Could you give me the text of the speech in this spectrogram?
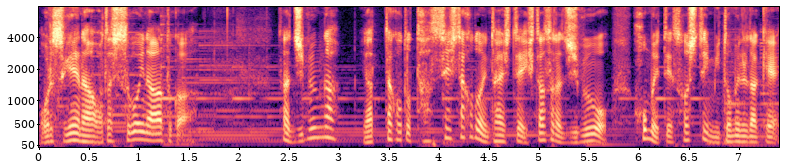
俺すげえな、私すごいなとか、ただ自分がやったこと、達成したことに対してひたすら自分を褒めて、そして認めるだけ。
